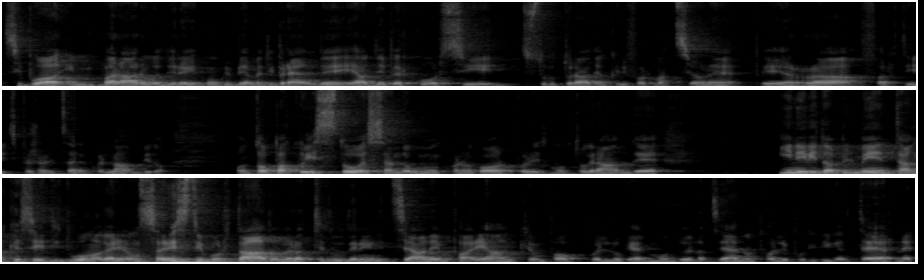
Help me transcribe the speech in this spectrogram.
si può imparare vuol dire che comunque IBM ti prende e ha dei percorsi strutturati anche di formazione per farti specializzare in quell'ambito. On top a questo, essendo comunque una corporate molto grande, inevitabilmente, anche se di tuo magari non saresti portato per attitudine iniziale, impari anche un po' quello che è il mondo dell'azienda, un po' le politiche interne,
